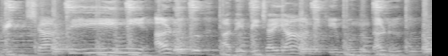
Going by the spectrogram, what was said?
విద్యార్థిని అడుగు అది విజయానికి ముందడుగు.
